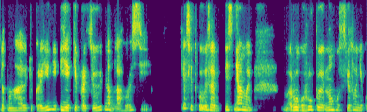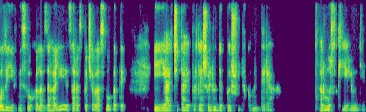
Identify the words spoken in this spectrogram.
допомагають Україні і які працюють на благо Росії. Я слідкую за піснями рок-групи Ногу свіло, ніколи їх не слухала взагалі. Зараз почала слухати, і я читаю про те, що люди пишуть в коментарях. Русські люди.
